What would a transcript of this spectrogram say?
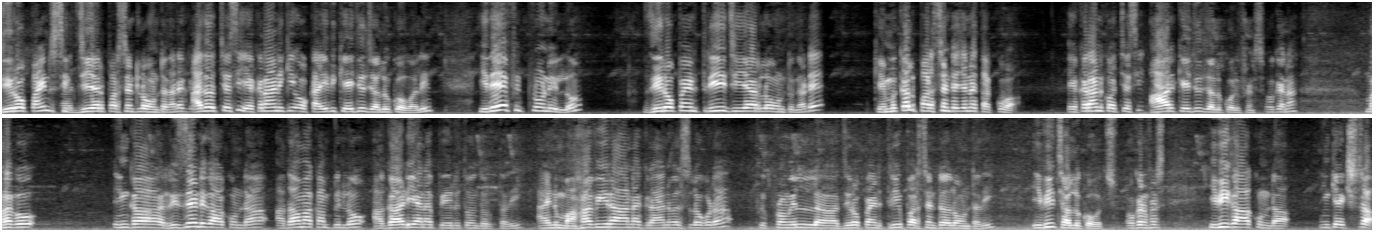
జీరో పాయింట్ సిక్స్ జిఆర్ పర్సెంట్లో ఉంటుంది. అంటే అది వచ్చేసి ఎకరానికి ఒక ఐదు కేజీలు చల్లుకోవాలి. ఇదే ఫిప్రోనిల్లో జీరో పాయింట్ త్రీ జిఆర్లో ఉంటుంది. అంటే కెమికల్ పర్సంటేజ్ అనేది తక్కువ. ఎకరానికి వచ్చేసి ఆరు కేజీలు చల్లుకోవాలి ఫ్రెండ్స్. ఓకేనా? మనకు ఇంకా రిజెంట్ కాకుండా అదామా కంపెనీలో అగాడి అనే పేరుతో దొరుకుతుంది. అండ్ మహావీర అనే గ్రాన్యువల్స్లో కూడా ఫిప్రోమిల్ జీరో పాయింట్ త్రీ పర్సెంట్లో ఉంటుంది. ఇవి చల్లుకోవచ్చు. Okay friends? ఇవి కాకుండా ఇంకా ఎక్స్ట్రా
